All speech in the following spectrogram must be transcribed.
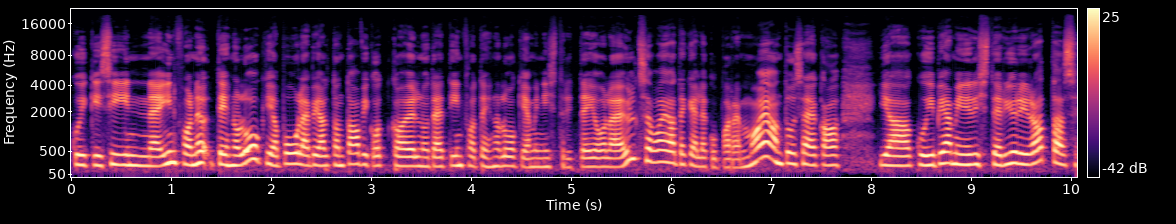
kuigi siin infotehnoloogia poole pealt on Taavi Kotka öelnud, et infotehnoloogia ministrit ei ole üldse vaja, tegelegu parem majandusega. ja kui peaminister Jüri Ratas,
